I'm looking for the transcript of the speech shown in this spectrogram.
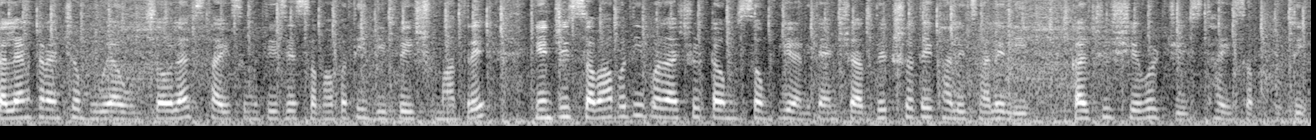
कल्याणकरांच्या भुवया उंचवल्यात. स्थायी समितीचे सभापती दीपेश म्हात्रे यांची सभापती पदाची टर्म संपली आणि त्यांच्या अध्यक्षतेखाली झालेली कालची शेवटची स्थायी सभा होती.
